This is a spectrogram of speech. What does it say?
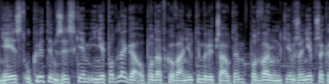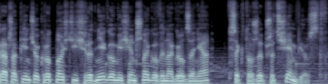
nie jest ukrytym zyskiem i nie podlega opodatkowaniu tym ryczałtem pod warunkiem, że nie przekracza pięciokrotności średniego miesięcznego wynagrodzenia w sektorze przedsiębiorstw.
